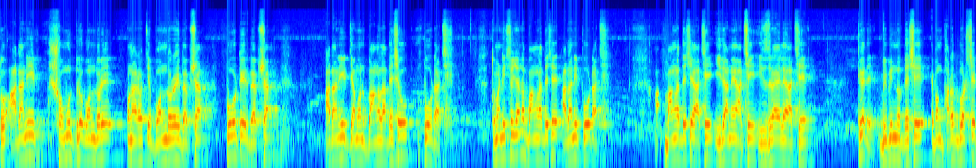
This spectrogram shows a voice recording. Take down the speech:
তো আদানির সমুদ্র বন্দরে ওনার হচ্ছে বন্দরের ব্যবসা, পোর্টের ব্যবসা। আদানির যেমন বাংলাদেশেও পোর্ট আছে। তোমার নিশ্চয়ই জানো বাংলাদেশে আদানির পোর্ট আছে। বাংলাদেশে আছে, ইরানে আছে, ইসরায়েলে আছে। ঠিক আছে, বিভিন্ন দেশে এবং ভারতবর্ষের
